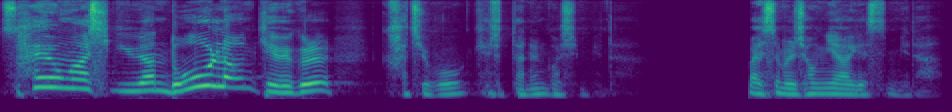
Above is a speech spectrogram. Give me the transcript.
사용하시기 위한 놀라운 계획을 가지고 계셨다는 것입니다. 말씀을 정리하겠습니다.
